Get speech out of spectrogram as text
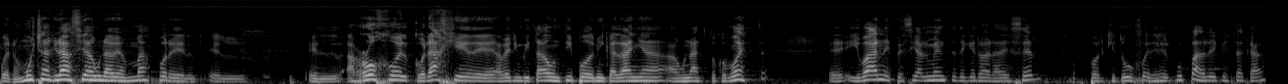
Bueno, muchas gracias una vez más por el, el arrojo, el coraje de haber invitado a un tipo de mi calaña a un acto como este. Eh, Iván, especialmente te quiero agradecer porque tú eres el culpable que está acá.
